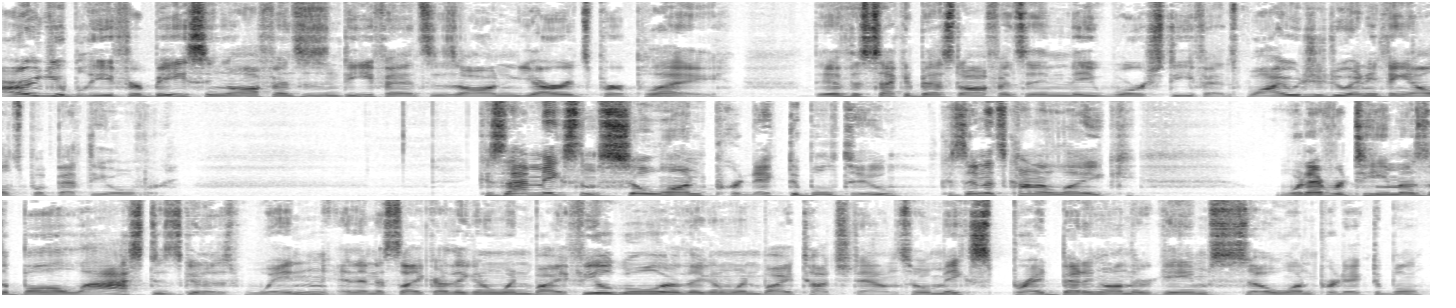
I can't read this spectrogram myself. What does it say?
Arguably, if you're basing offenses and defenses on yards per play, they have the second best offense and the worst defense. Why would you do anything else but bet the over? Because that makes them so unpredictable too. Because then it's kind of like whatever team has the ball last is going to win, and then it's like, are they going to win by field goal or are they going to win by touchdown? So it makes spread betting on their game so unpredictable.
